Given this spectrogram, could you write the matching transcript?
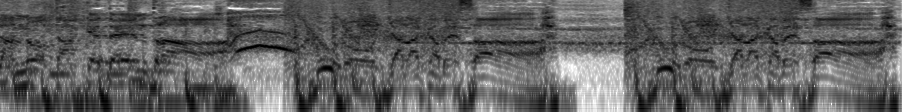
La nota que te entra. Duro ya la cabeza. Duro ya la cabeza.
